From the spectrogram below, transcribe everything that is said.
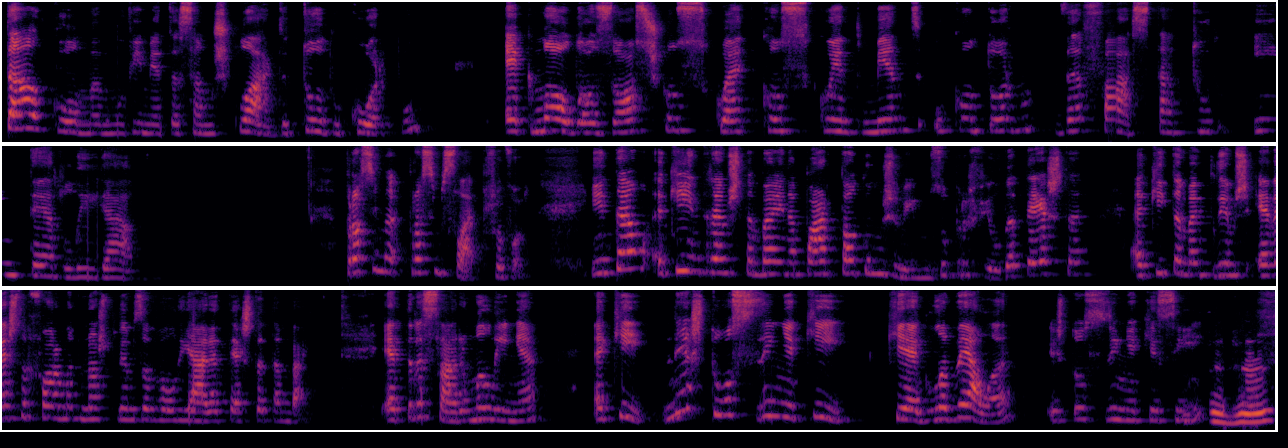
Tal como a movimentação muscular de todo o corpo é que molda os ossos, consequentemente o contorno da face. Está tudo interligado. Próxima, próximo slide, por favor. Então, aqui entramos também na parte, tal como vimos, o perfil da testa. Aqui também podemos, é desta forma que nós podemos avaliar a testa também. É traçar uma linha aqui, neste ossozinho aqui, que é a glabela, este ossozinho aqui assim, uhum.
